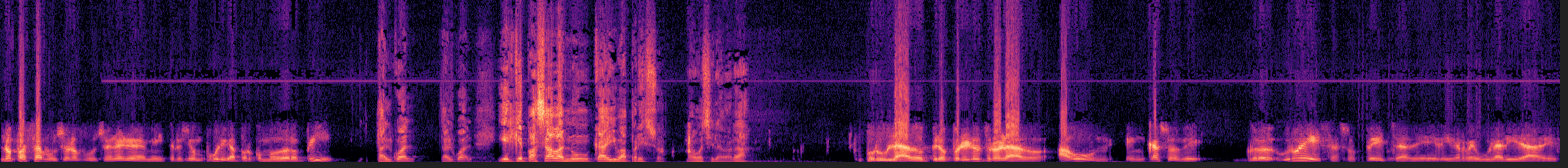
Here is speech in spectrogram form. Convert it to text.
no pasaba un solo funcionario de administración pública por Comodoro Pi. Tal cual. Tal cual. Y el que pasaba nunca iba preso, vamos a decir la verdad. Por un lado, pero por el otro lado, aún en caso de gruesa sospecha de, irregularidades,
